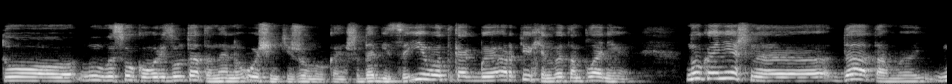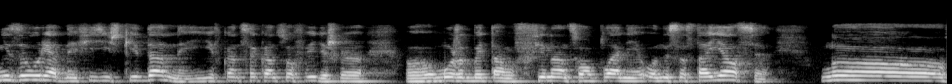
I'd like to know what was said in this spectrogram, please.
то ну, высокого результата, наверное, очень тяжело, конечно, добиться. И вот как бы Артюхин в этом плане, ну, конечно, да, там незаурядные физические данные, и в конце концов, видишь, э, может быть, там в финансовом плане он и состоялся, Но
